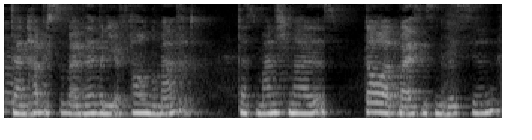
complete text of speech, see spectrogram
Ja. Dann habe ich sogar selber die Erfahrung gemacht, dass manchmal, es dauert meistens ein bisschen,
